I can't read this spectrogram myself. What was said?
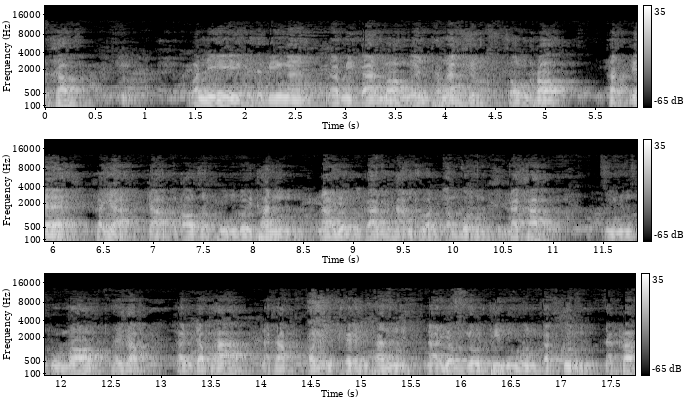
นะครับ วันนี้ก็จะมีงานมีการมอบเงินชำนักกิจสงเคราะห์คัดแยกขยะจากอบตสะพุงโดยท่านนายกองค์การบริหารส่วนตำบลนะครับผู้มอบให้กับ ทางเจ้าภาพนะครับขอเรียนเชิญท่านนายกโยธินมุลกคุณนะครับ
